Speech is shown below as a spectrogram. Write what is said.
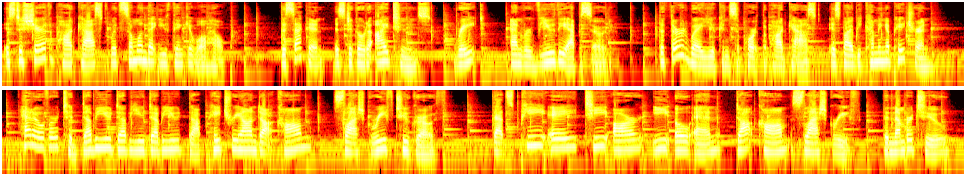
is to share the podcast with someone that you think it will help. The second is to go to iTunes, rate, and review the episode. The third way you can support the podcast is by becoming a patron. Head over to www.patreon.com slash grief to growth. That's P-A-T-R-E-O-N dot com slash grief, the number two,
